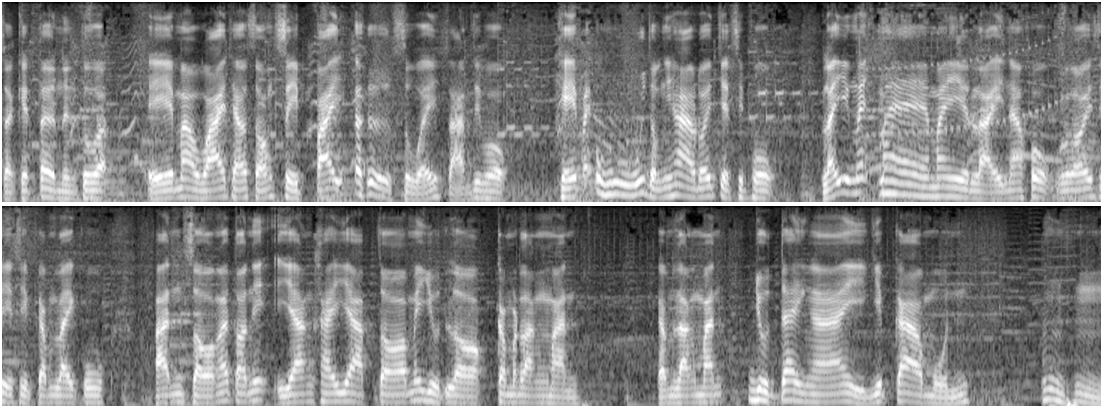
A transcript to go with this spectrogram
สเก็ตเตอร์หนึ่งตัว เอมาไว้แถว 20 ไป เออ สวย 36 เคไปโอ้โหตรงนี้ 576 ไหลยังไหมแม่ไม่ไหลนะ 640กำไรกูพันสองอะตอนนี้ยังขยับต่อไม่หยุดหรอกกำลังมันกำลังมันหยุดได้ไง29หมุน อื้อหือ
